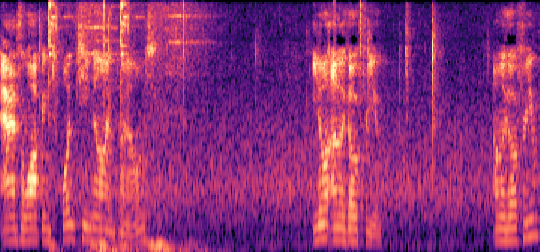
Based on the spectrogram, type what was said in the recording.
Adds a whopping 29 pounds. You know what, I'm gonna go for you. I'm gonna go for you.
